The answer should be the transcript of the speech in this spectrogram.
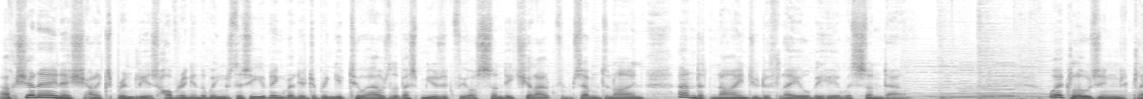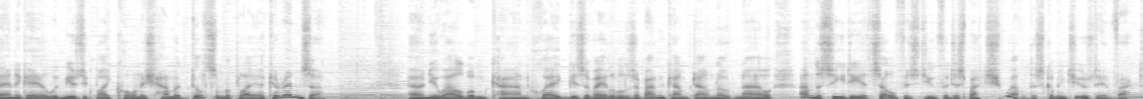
Ach, Siananish, Alex Brindley is hovering in the wings this evening, ready to bring you two hours of the best music for your Sunday chill out from 7 to 9, and at 9, Judith Lay will be here with Sundown. We're closing Claare ny Gael with music by Cornish hammered dulcimer player Kerensa. Her new album, Can Hweg, is available as a Bandcamp download now, and the CD itself is due for dispatch, well, this coming Tuesday, in fact.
